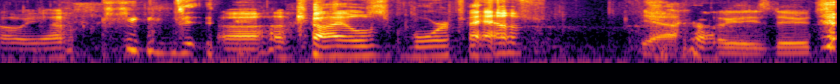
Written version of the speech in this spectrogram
oh yeah. Uh, Kyle's warpath. Yeah, look at these dudes.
